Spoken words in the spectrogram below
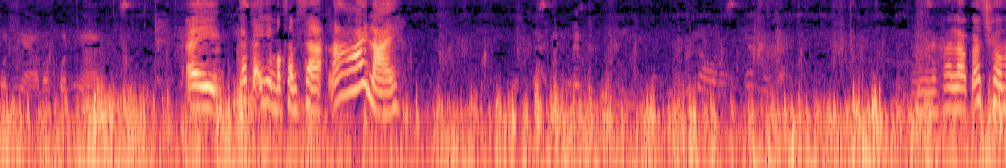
คนงานว่าคนงานไอ้แล้วก็ยังบอกสำสะหลายหลายนะคะ เราก็ชม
